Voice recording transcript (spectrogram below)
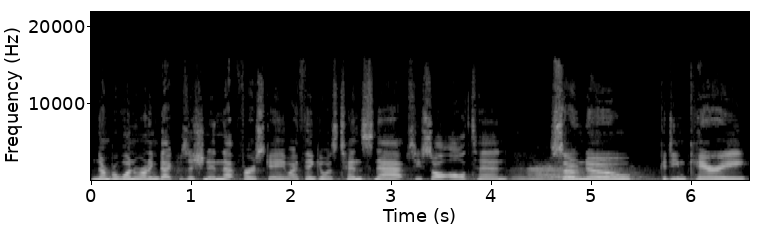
number one running back position in that first game. I think it was 10 snaps. He saw all 10. So no Ka'Deem Carey,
